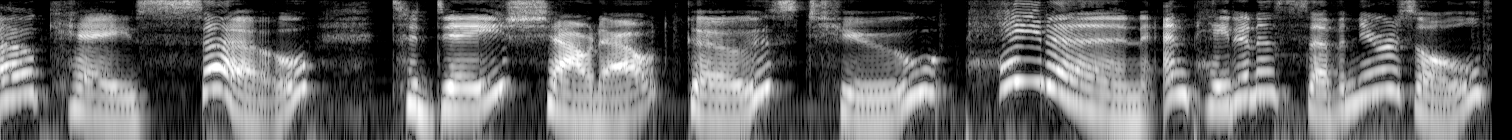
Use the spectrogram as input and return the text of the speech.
Okay, so today's shout out goes to Payton. And Payton is seven years old,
